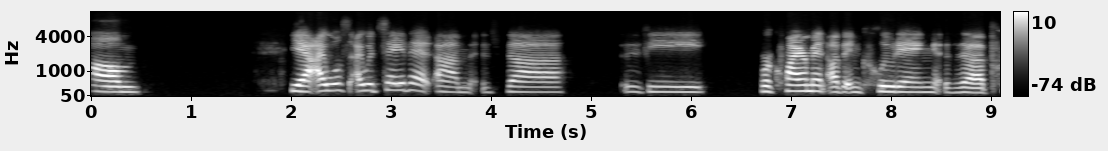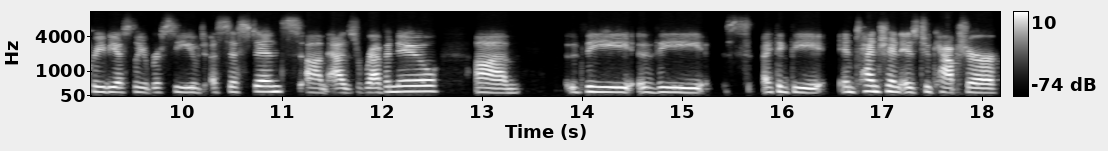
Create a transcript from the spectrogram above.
Um, yeah, I will. I would say that um, the the requirement of including the previously received assistance um, as revenue. Um, the the I think the intention is to capture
